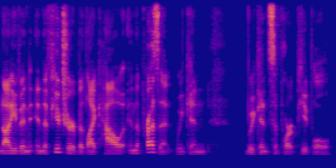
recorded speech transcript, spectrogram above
not even in the future, but like how in the present we can we can support people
